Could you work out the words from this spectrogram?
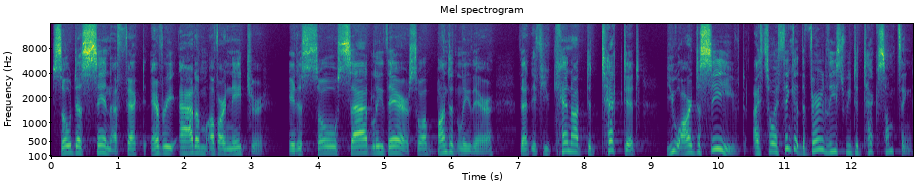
so does sin affect every atom of our nature. It is so sadly there, so abundantly there, that if you cannot detect it, you are deceived. I, so I think at the very least we detect something,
